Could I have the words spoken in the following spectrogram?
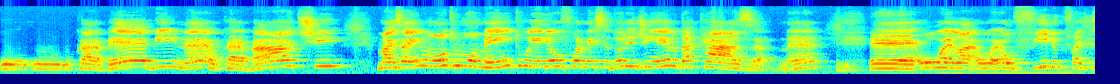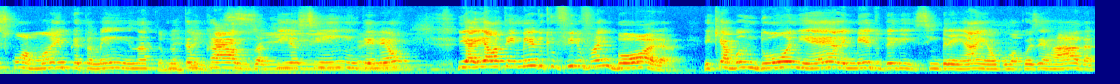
o, o, o cara bebe, né? O cara bate, mas aí num outro momento ele é o fornecedor de dinheiro da casa, né? É, ou, ela, ou é o filho que faz isso com a mãe, porque também, na, Também tem casos isso. aqui assim, Sim, entendeu? E aí ela tem medo que o filho vá embora e que abandone ela e medo dele se embrenhar em alguma coisa errada.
